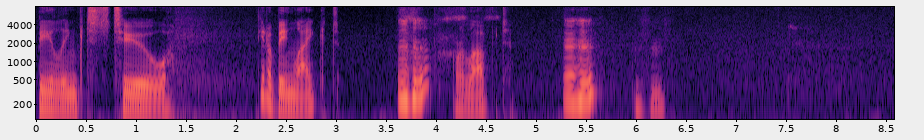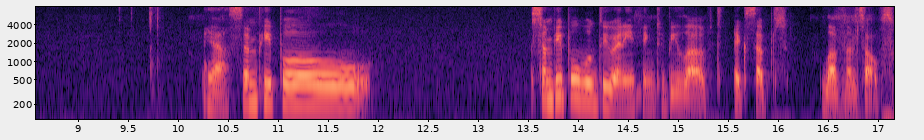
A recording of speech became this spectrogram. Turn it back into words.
be linked to you know being liked mm-hmm. or loved mm-hmm. Mm-hmm. yeah some people some people will do anything to be loved except love themselves.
